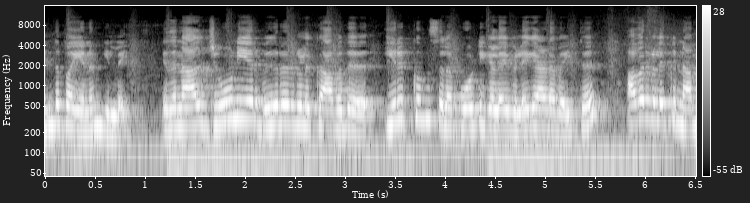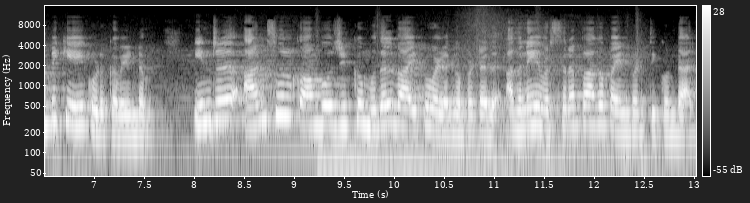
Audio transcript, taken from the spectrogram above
எந்த பயனும் இல்லை. இதனால் ஜூனியர் வீரர்களுக்காவது இருக்கும் சில போட்டிகளை விளையாட வைத்து அவர்களுக்கு நம்பிக்கையை கொடுக்க வேண்டும். இன்று அன்சுல் காம்போஜிக்கு முதல் வாய்ப்பு வழங்கப்பட்டது. அதனை அவர் சிறப்பாக பயன்படுத்தி கொண்டார்.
